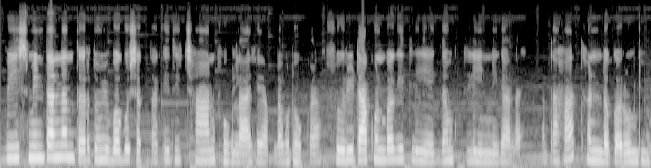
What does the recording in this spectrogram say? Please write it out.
वीस मिनिटांनंतर तुम्ही बघू शकता किती छान फुगला आहे आपला ढोकळा. सुरी टाकून बघितली एकदम क्लीन निघालाय. आता हा थंड करून घेऊ.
